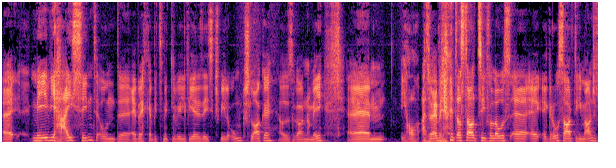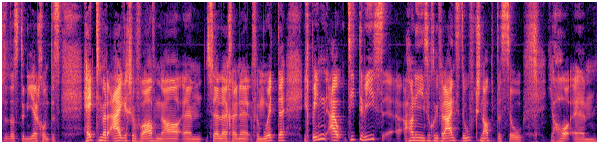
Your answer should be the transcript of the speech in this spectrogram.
äh, mehr wie heiß sind und äh, eben, ich glaube jetzt mittlerweile 34 Spiele umgeschlagen, also sogar noch mehr. Ähm, ja, also eben, dass da zweifellos äh, eine grossartige Mannschaft an das Turnier kommt, das hätte man eigentlich schon von Anfang an ähm, sollen können vermuten. Ich bin auch zeitweise, äh, habe ich so ein bisschen vereinzelt aufgeschnappt, dass so ja, ähm,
